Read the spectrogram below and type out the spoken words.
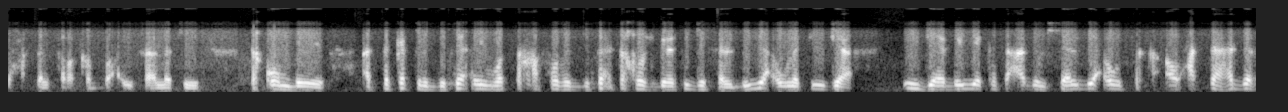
بحق الفرق الضعيفة التي تقوم بالتكتل الدفاعي والتحفظ الدفاعي تخرج بنتيجة سلبية أو نتيجة إيجابية كتعادل سلبي أو أو حتى هدف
